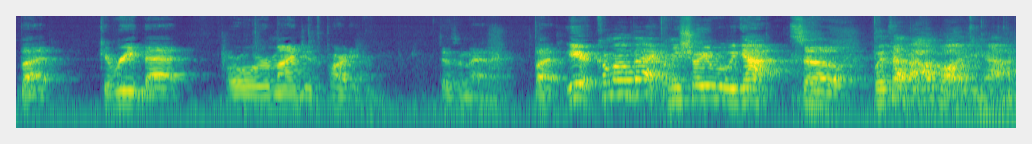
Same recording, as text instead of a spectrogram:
but you can read that, or we'll remind you of the party. Doesn't matter. But here, come on back. Let me show you what we got. So What type of alcohol do you have?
